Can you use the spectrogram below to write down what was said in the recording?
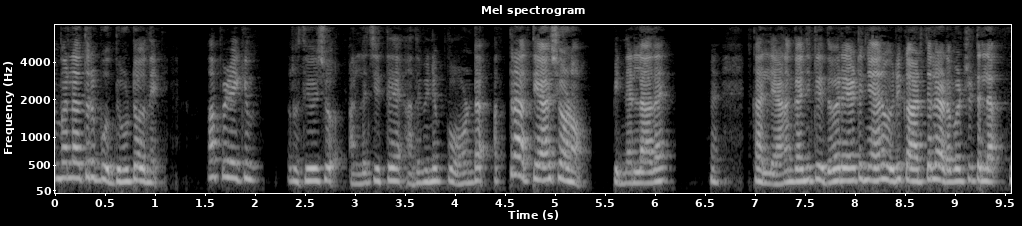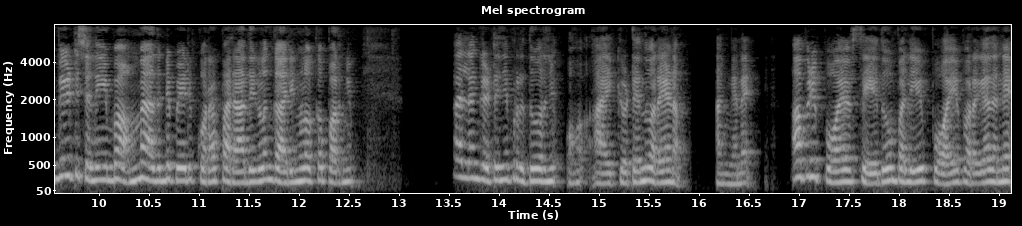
വല്ലാത്തൊരു ബുദ്ധിമുട്ട് തോന്നി. അപ്പോഴേക്കും ഋതു ചോദിച്ചു അല്ല ചിത്തെ അത് പിന്നെ പോണ്ട. അത്ര അത്യാവശ്യമാണോ? പിന്നല്ലാതെ കല്യാണം കഴിഞ്ഞിട്ട് ഇതുവരെയായിട്ട് ഞാൻ ഒരു കാര്യത്തിൽ ഇടപെട്ടിട്ടില്ല. വീട്ടിൽ ചെന്ന് കഴിയുമ്പോൾ അമ്മ അതിന്റെ പേര് കുറെ പരാതികളും കാര്യങ്ങളും ഒക്കെ പറഞ്ഞു. എല്ലാം കേട്ട് കഴിഞ്ഞപ്പോൾ പ്രതി പറഞ്ഞു ഓ ആയിക്കോട്ടെ എന്ന് പറയണം. അങ്ങനെ അവർ പോയ സേതുവും പലയും പോയ പുറകെ തന്നെ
